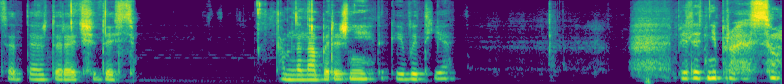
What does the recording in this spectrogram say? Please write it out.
Це теж, до речі, десь там на набережній такий вид є. Біля Дніпрогесу.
